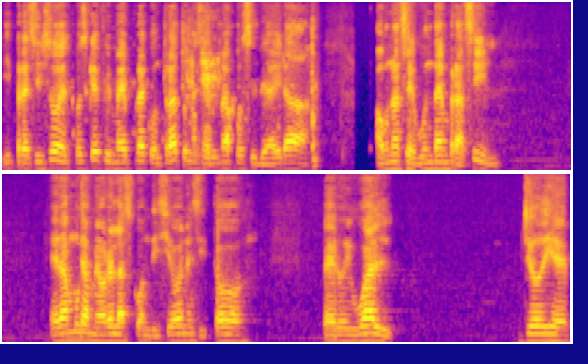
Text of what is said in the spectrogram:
y preciso después que firmé el precontrato me salió una posibilidad de ir a, una segunda en Brasil. Eran muchas mejores las condiciones y todo, pero igual yo dije,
